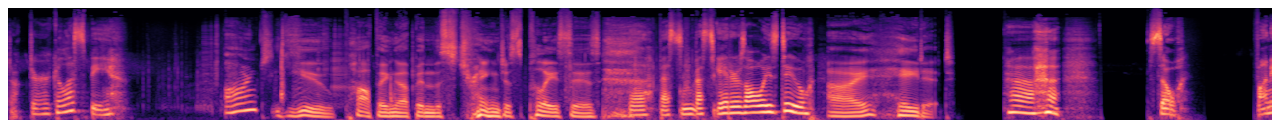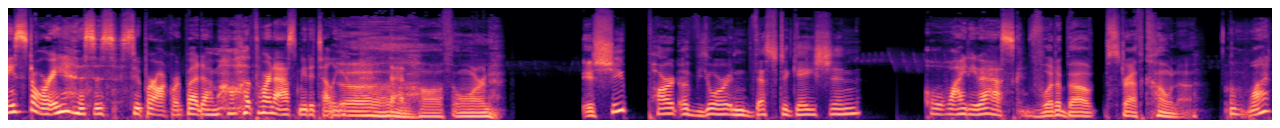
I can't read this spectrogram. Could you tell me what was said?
Dr. Gillespie. Aren't you popping up in the strangest places? The best investigators always do. I hate it. Uh, so, funny story. This is super awkward, but um, Hawthorne asked me to tell you Ugh, that. Hawthorne. Is she part of your investigation? Why do you ask? What about Strathcona? What?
